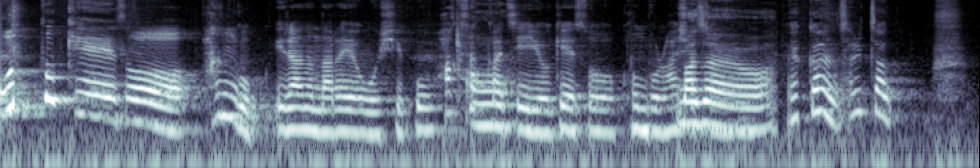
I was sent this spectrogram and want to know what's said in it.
어떻게 해서 한국이라는 나라에 오시고 학사까지 여기에서 공부를 하셨잖아요. 어. 맞아요. 약간 살짝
